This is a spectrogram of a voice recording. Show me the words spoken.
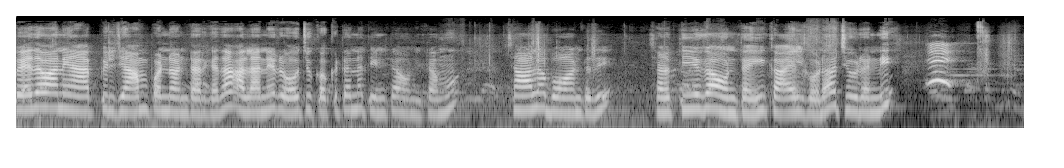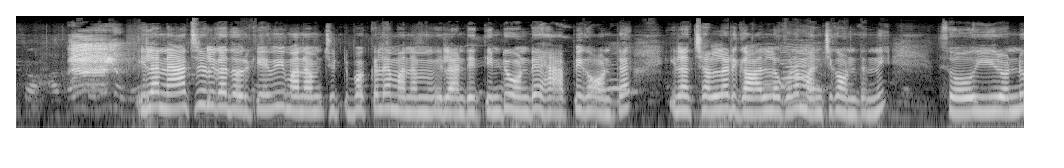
పేదవాని యాపిల్ జామ పండు అంటారు కదా అలానే రోజుకొకటన్నా తింటూ ఉంటాము. చాలా బాగుంటుంది. చాలా తీయగా ఉంటాయి కాయలు కూడా. చూడండి. ఇలా న్యాచురల్గా దొరికేవి మనం చుట్టుపక్కలే మనం ఇలాంటివి తింటూ ఉంటే హ్యాపీగా ఉంటాయి. ఇలా చల్లటి గాలిలో కూడా మంచిగా ఉంటుంది. సో ఈ రెండు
